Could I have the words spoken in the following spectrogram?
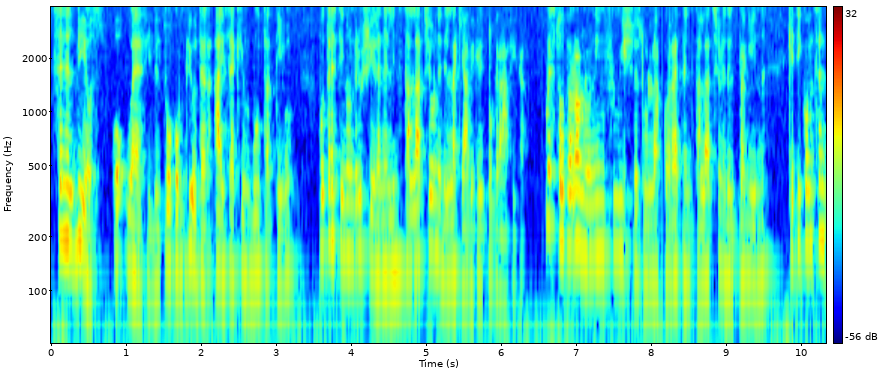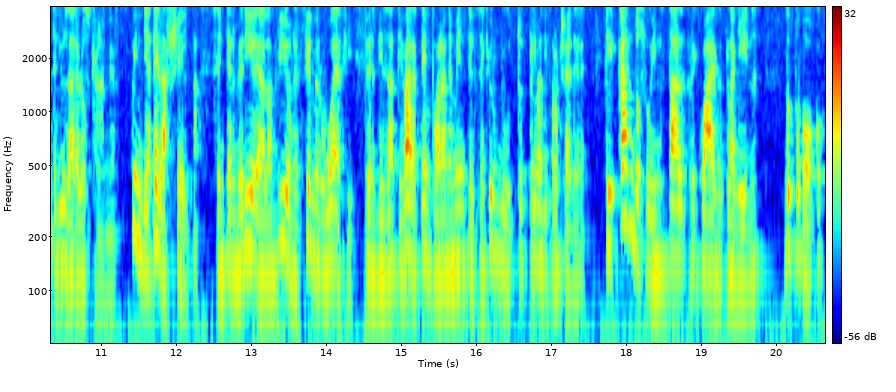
se nel BIOS o UEFI del tuo computer hai Secure Boot attivo, potresti non riuscire nell'installazione della chiave crittografica. Questo però non influisce sulla corretta installazione del plugin che ti consente di usare lo scanner. Quindi a te la scelta se intervenire all'avvio nel firmware UEFI per disattivare temporaneamente il Secure Boot prima di procedere. Cliccando su Install Required Plugin, Dopo poco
